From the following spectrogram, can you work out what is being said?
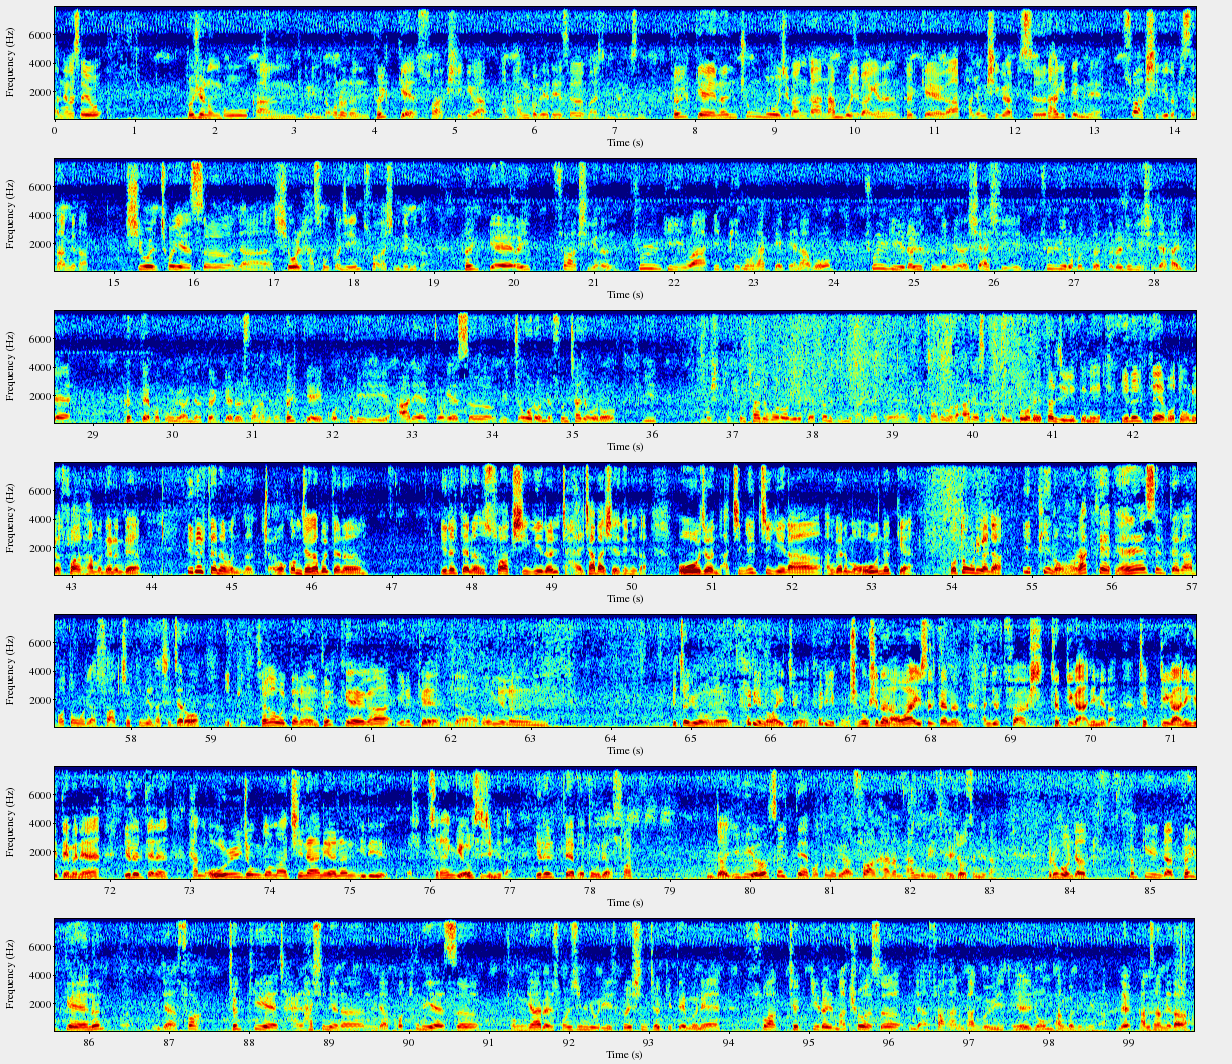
안녕하세요. 도시농부 강기훈입니다. 오늘은 들깨 수확 시기와 방법에 대해서 말씀드리겠습니다. 들깨는 중부지방과 남부지방에는 들깨가 파종 시기가 비슷하기 때문에 수확 시기도 비슷합니다. 10월 초에서 이제 10월 하순까지 수확하시면 됩니다. 들깨의 수확 시기는 줄기와 잎이 노랗게 변하고 줄기를 흔들면 씨앗이 줄기로부터 떨어지기 시작할 때 그때 보통 우리가 이제 들깨를 수확합니다. 들깨의 꼬투리 아래쪽에서 위쪽으로 이제 순차적으로 이 보십시오. 순차적으로 이렇게 떨어집니다. 이렇게 순차적으로 아래에서부터 위쪽으로 떨어지기 때문에 이럴 때 보통 우리가 수확하면 되는데 이럴 때는 조금 제가 볼 때는 이럴 때는 수확 시기를 잘 잡으셔야 됩니다. 오전 아침 일찍이나 안 그러면 오후 늦게 보통 우리가 이제 잎이 노랗게 변했을 때가 보통 우리가 수확 적기입니다. 실제로 잎이 제가 볼 때는 들깨가 이렇게 이제 보면은 이쪽에 보면은 털이 나와 있죠. 털이 봉실봉실 나와 있을 때는 아주 수확 시- 적기가 아닙니다. 적기가 아니기 때문에 이럴 때는 한 5일 정도만 지나면은 일이 씁쓸한 게 없어집니다. 이럴 때 보통 우리가 수확 이제 이게 없을 때 보통 우리가 수확하는 방법이 제일 좋습니다. 그리고 이제 특히 이제 들깨는 이제 수확 적기에 잘 하시면은 이제 꼬투리에서 종자를 손실률이 훨씬 적기 때문에 수확 적기를 맞추어서 이제 수확하는 방법이 제일 좋은 방법입니다. 네, 감사합니다.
